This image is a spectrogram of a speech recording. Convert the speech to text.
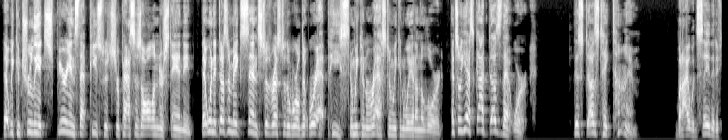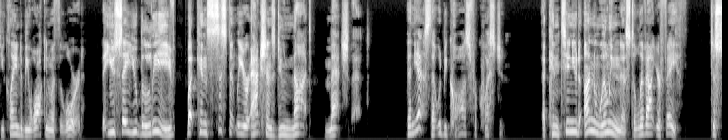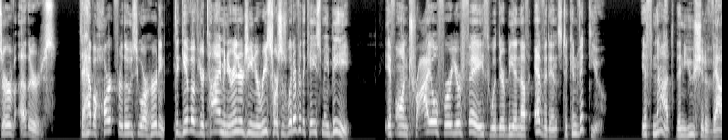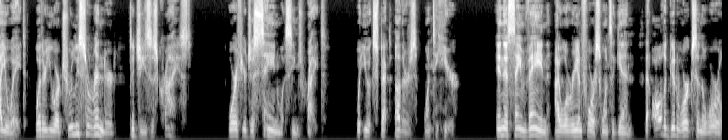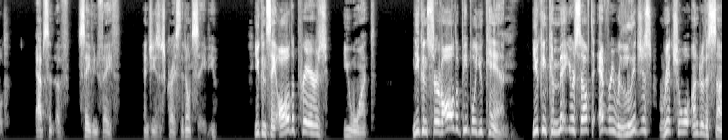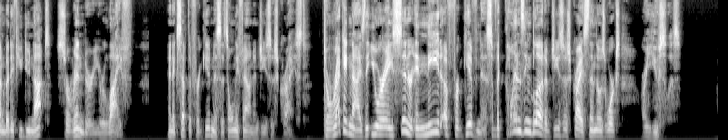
That we can truly experience that peace which surpasses all understanding. That when it doesn't make sense to the rest of the world, that we're at peace and we can rest and we can wait on the Lord. And so, yes, God does that work. This does take time. But I would say that if you claim to be walking with the Lord, that you say you believe, but consistently your actions do not match that, then yes, that would be cause for question. A continued unwillingness to live out your faith, to serve others, to have a heart for those who are hurting, to give of your time and your energy and your resources, whatever the case may be. If on trial for your faith, would there be enough evidence to convict you? If not, then you should evaluate whether you are truly surrendered to Jesus Christ, or if you're just saying what seems right, what you expect others want to hear. In this same vein, I will reinforce once again that all the good works in the world, absent of saving faith and Jesus Christ, they don't save you. You can say all the prayers you want. You can serve all the people you can. You can commit yourself to every religious ritual under the sun, but if you do not surrender your life and accept the forgiveness that's only found in Jesus Christ, to recognize that you are a sinner in need of forgiveness, of the cleansing blood of Jesus Christ, then those works are useless.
